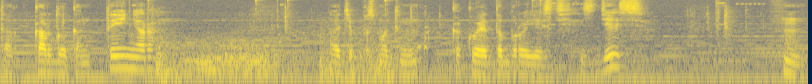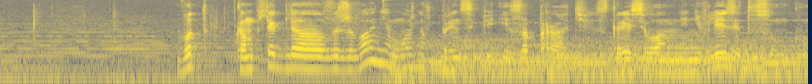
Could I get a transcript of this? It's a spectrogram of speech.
Так, карго-контейнер. Давайте посмотрим какое добро есть здесь. Хм. Вот комплект для выживания можно, в принципе, и забрать. Скорее всего, он мне не влезет в сумку.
